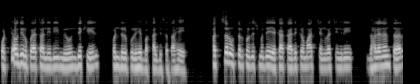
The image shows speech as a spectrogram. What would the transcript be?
कोट्यावधी रुपयाचा निधी मिळून देखील पंढरपूर हे बकाल दिसत आहे. हत्सर उत्तर प्रदेशमध्ये एका कार्यक्रमात चेंगराचेंगरी झाल्यानंतर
